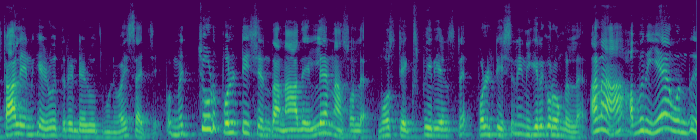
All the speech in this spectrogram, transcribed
ஸ்டாலினுக்கு எழுபத்தி ரெண்டு எழுபத்தி மூணு வயசாச்சு. இப்போ மெச்சூர்டு பொலிட்டீஷியன் தான். நான் அதை இல்லைன்னு நான் சொல்ல. மோஸ்ட் எக்ஸ்பீரியன்ஸ்டு பொலிட்டீஷியன் இன்றைக்கி இருக்கிறவங்கள ஆனால் அவர் ஏன் வந்து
